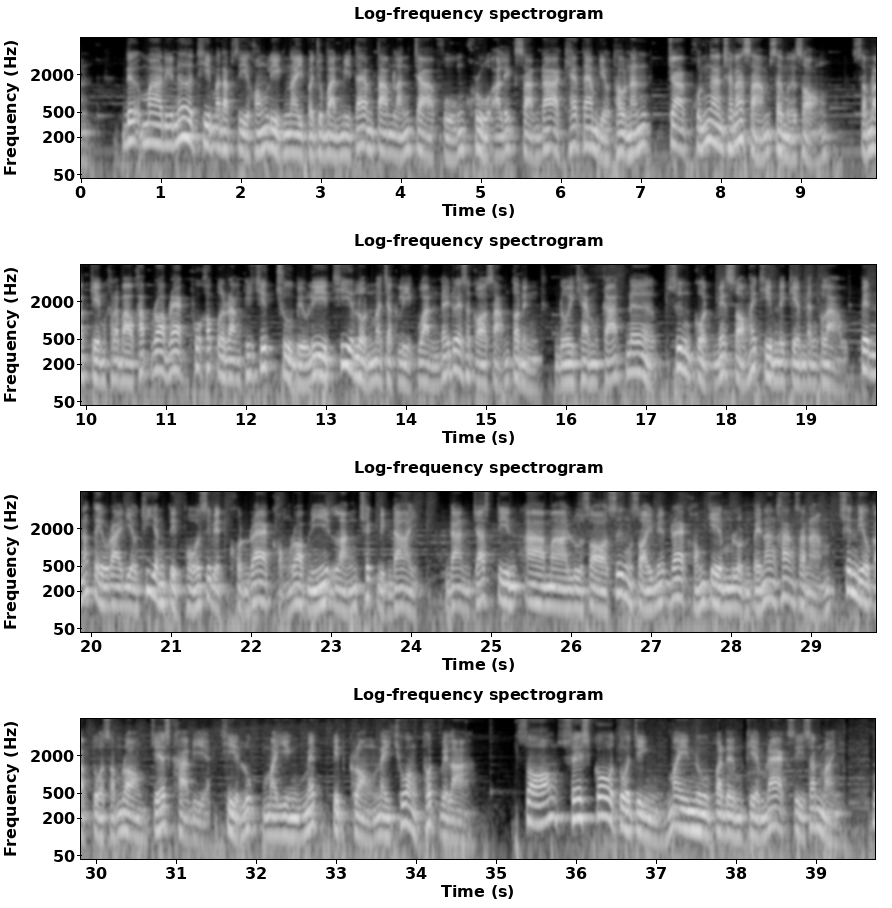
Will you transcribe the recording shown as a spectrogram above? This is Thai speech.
เดอะมารีเนอร์ทีมอันดับ 4 ของลีกในปัจจุบันมีแต้มตามหลังจากฝูงครูอเล็กซานดราแค่แต้มเดียวเท่านั้น จากผลงานชนะ 3 เสมอ 2 สำหรับเกมคาราบาวครับรอบแรก พวกเขาเปิดรังพิชิตชูบิลลี่ที่หล่นมาจากลีกวันได้ด้วยสกอร์ 3 ต่อ 1 โดยแคมการ์ดเนอร์ซึ่งกดเม็ด 2 ให้ทีมในเกมดังกล่าว เป็นนักเตะรายเดียวที่ยังติดโผ11 คนแรกของรอบนี้หลังเช็คบินได้ด้านจัสตินอามาลูซอร์ซึ่งสอยเม็ดแรกของเกมหล่นไปนั่งข้างสนาม เช่นเดียวกับตัวสำรองเจสคาเบีย ที่ลุกมายิงเม็ดปิดกล่องในช่วงทดเวลา 2. เซชโกตัวจริง ไม่นูประเดิมเกมแรกซีซั่นใหม่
